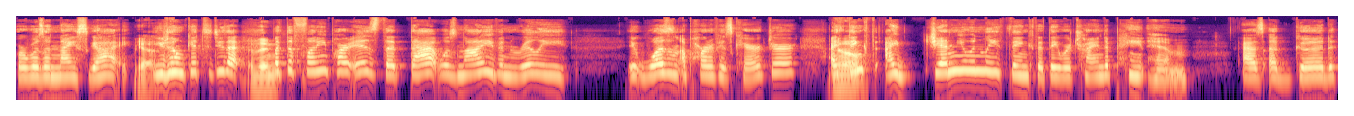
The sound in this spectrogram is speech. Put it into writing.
or was a nice guy. Yeah. You don't get to do that. And then- but the funny part is that that was not even really it wasn't a part of his character. I No. think I genuinely think that they were trying to paint him as a good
